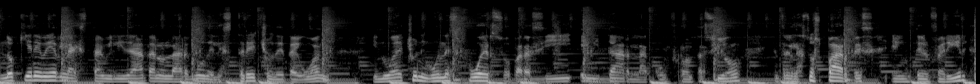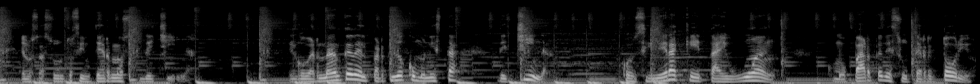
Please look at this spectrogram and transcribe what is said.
no quiere ver la estabilidad a lo largo del estrecho de Taiwán y no ha hecho ningún esfuerzo para así evitar la confrontación entre las dos partes e interferir en los asuntos internos de China. El gobernante del Partido Comunista de China considera que Taiwán, como parte de su territorio,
